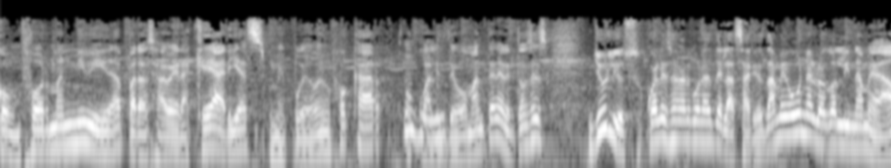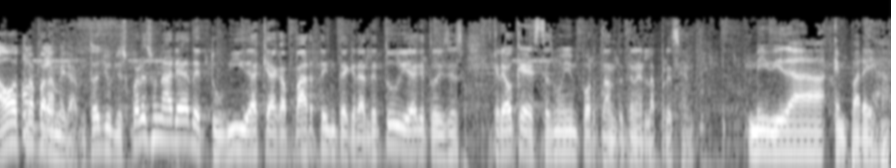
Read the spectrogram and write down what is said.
conforman mi vida para saber a qué áreas me puedo enfocar o cuáles debo mantener. Entonces, Julius, ¿cuáles son algunas de las áreas? Dame una, luego Lina me da otra para mirar. Entonces, Julius, ¿cuál es un área de tu vida que haga parte integral de tu vida que tú dices, creo que esta es muy importante tenerla presente? Mi vida en pareja.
